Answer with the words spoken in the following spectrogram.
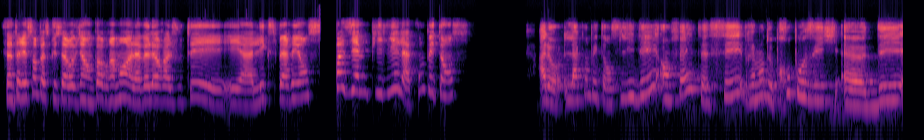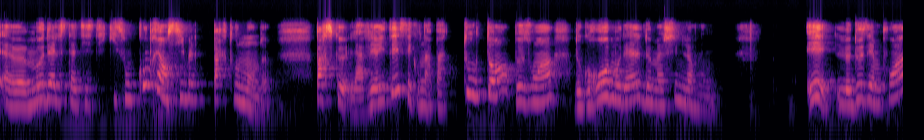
C'est intéressant parce que ça revient encore vraiment à la valeur ajoutée et, et à l'expérience. Troisième pilier, la compétence. Alors, la compétence, l'idée, en fait, c'est vraiment de proposer euh, des euh, modèles statistiques qui sont compréhensibles par tout le monde. Parce que la vérité, c'est qu'on n'a pas tout le temps besoin de gros modèles de machine learning. Et le deuxième point,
